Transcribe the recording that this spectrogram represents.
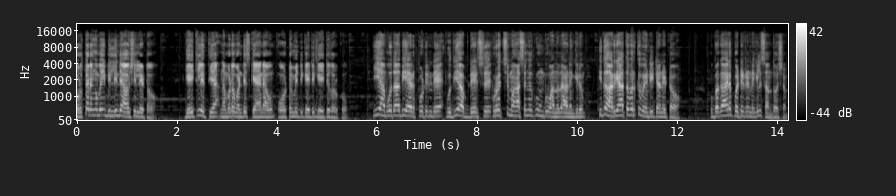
പുറത്തിറങ്ങുമ്പോൾ ഈ ബില്ലിന്റെ ആവശ്യമില്ല കേട്ടോ ഗേറ്റിലെത്തിയ നമ്മുടെ വണ്ടി സ്കാൻ ആവും ഓട്ടോമാറ്റിക് ആയിട്ട് ഗേറ്റ് തുറക്കും. ഈ അബുദാബി എയർപോർട്ടിന്റെ പുതിയ അപ്ഡേറ്റ്സ് കുറച്ച് മാസങ്ങൾക്ക് മുമ്പ് വന്നതാണെങ്കിലും ഇത് അറിയാത്തവർക്ക് വേണ്ടിയിട്ടാണ് കേട്ടോ. ഉപകാരപ്പെട്ടിട്ടുണ്ടെങ്കിൽ സന്തോഷം.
